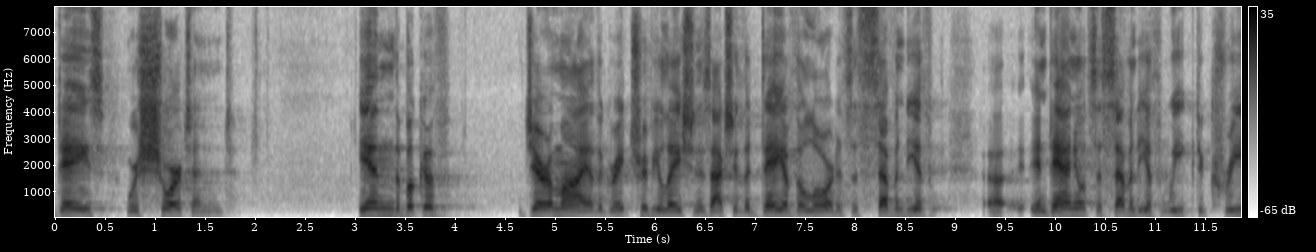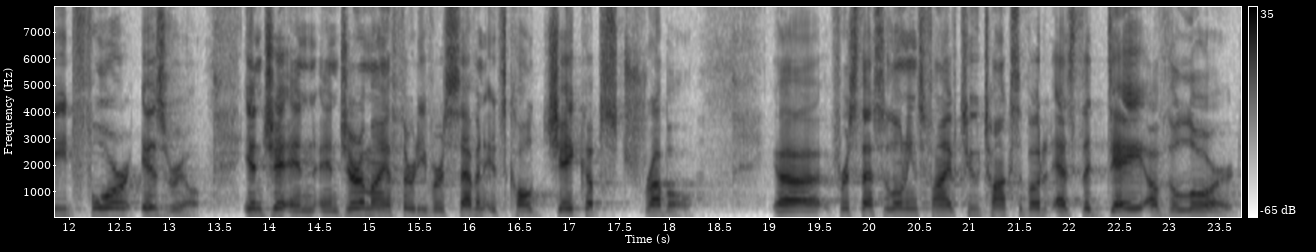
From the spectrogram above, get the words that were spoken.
days were shortened. In the book of Jeremiah, the Great Tribulation is actually the day of the Lord. It's the 70th uh, in Daniel, it's the 70th week decreed for Israel. In, Je- in, in, Jeremiah 30, verse 7, it's called Jacob's trouble. Uh, 1 Thessalonians 5 2 talks about it as the day of the Lord.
